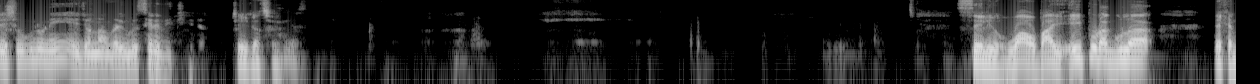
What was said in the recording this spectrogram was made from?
রেশিও গুলো নেই এই জন্য আমরা এগুলো ছেড়ে দিচ্ছি এটা। ঠিক আছে। ঠিক আছে। সেলিও ওয়াও ভাই এই প্রোডাক্টগুলা দেখেন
